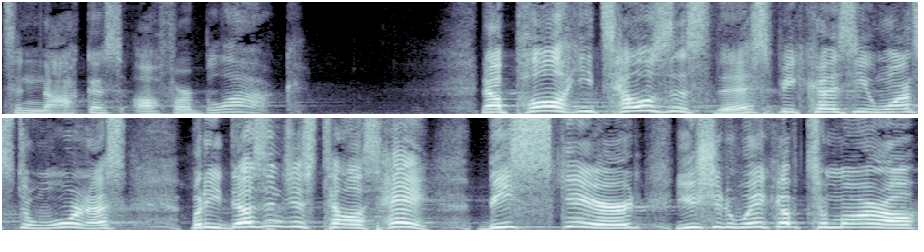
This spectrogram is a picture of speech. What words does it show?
to knock us off our block. Now, Paul, he tells us this because he wants to warn us, but he doesn't just tell us, hey, be scared. You should wake up tomorrow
